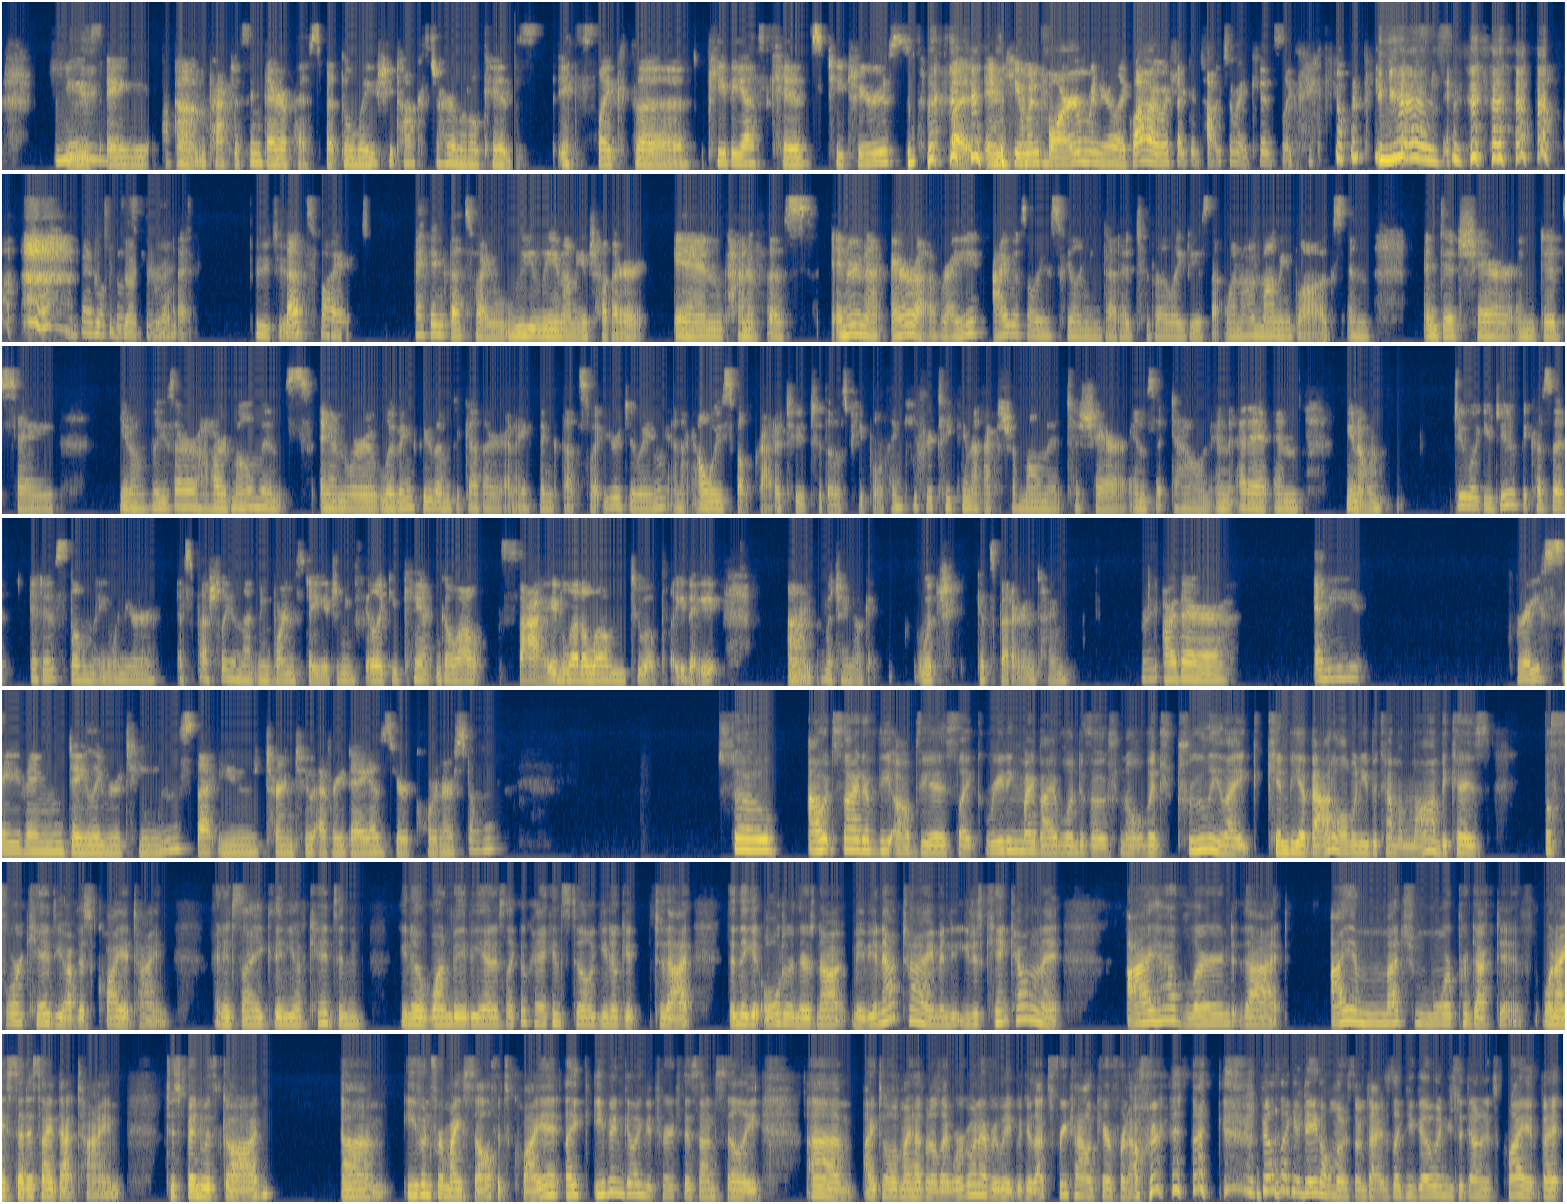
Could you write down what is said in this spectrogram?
She's a um, practicing therapist, but the way she talks to her little kids, it's like the PBS kids teachers, but in human form. And you're like, wow, I wish I could talk to my kids like human Yes. I That's exactly right. Me too. That's why I think that's why we lean on each other in kind of this internet era, right? I was always feeling indebted to the ladies that went on mommy blogs and and did share and did say, you know, these are hard moments and we're living through them together. And I think that's what you're doing. And I always felt gratitude to those people. Thank you for taking that extra moment to share and sit down and edit and, you know, do what you do because it it is lonely when you're especially in that newborn stage and you feel like you can't go outside mm-hmm. let alone to a play date um, right. which i know get which gets better in time right are there any grace saving daily routines that you turn to every day as your cornerstone? So, outside of the obvious, like reading my Bible and devotional, which truly like can be a battle when you become a mom because before kids, you have this quiet time. And it's like, then you have kids and, you know, one baby, and it's like, okay, I can still, you know, get to that. Then they get older and there's not maybe a nap time and you just can't count on it. I have learned that I am much more productive when I set aside that time to spend with God. Um, even for myself, it's quiet. Like even going to church, this sounds silly. Um, I told my husband, I was like, we're going every week because that's free childcare for an hour. like feels like a date almost sometimes. Like you go and you sit down and it's quiet, but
